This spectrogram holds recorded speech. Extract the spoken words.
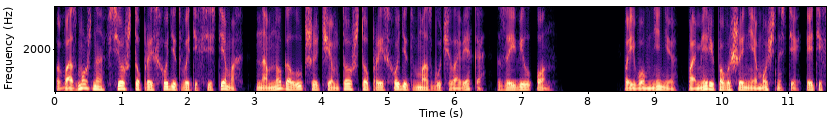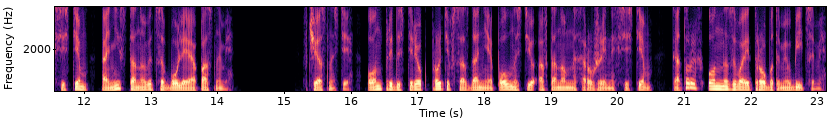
Возможно, все, что происходит в этих системах, намного лучше, чем то, что происходит в мозгу человека, заявил он. По его мнению, по мере повышения мощности этих систем они становятся более опасными. В частности, он предостерег против создания полностью автономных оружейных систем, которых он называет роботами-убийцами.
